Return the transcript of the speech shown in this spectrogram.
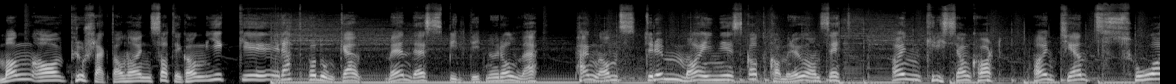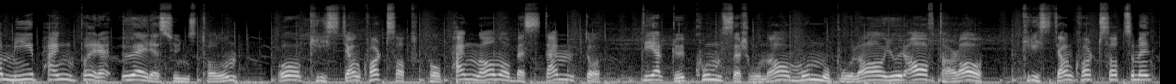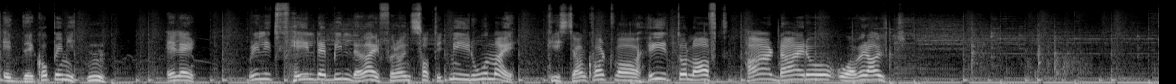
Mange av prosjektene han satte i gang, gikk rett på dunken, men det spilte ikke noen rolle. Pengene strømma inn i skattkammeret uansett. Han Christian Kvart han tjente så mye penger på denne Øresundstollen, og Christian Kvart satt på pengene og bestemte og delte ut konsesjoner og monopoler og gjorde avtaler. og Kristian Kvart satt som en edderkopp i midten. Eller, det blir litt feil det bildet der, for han satt ikke mye i ro, nei. Kristian Kvart var høyt og lavt, her, der og overalt.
